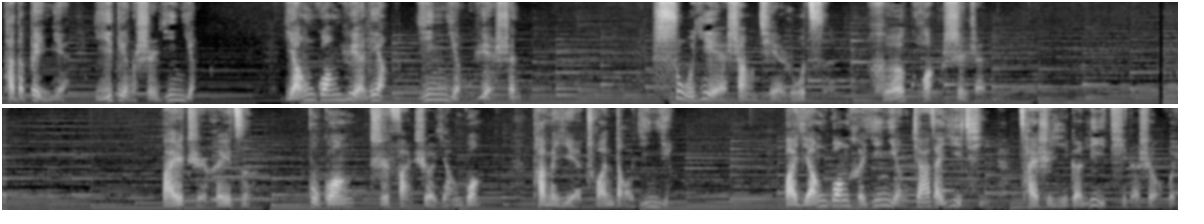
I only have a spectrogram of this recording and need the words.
它的背面一定是阴影。阳光越亮，阴影越深。树叶尚且如此，何况是人？”白纸黑字，不光只反射阳光，它们也传导阴影。把阳光和阴影加在一起，才是一个立体的社会。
